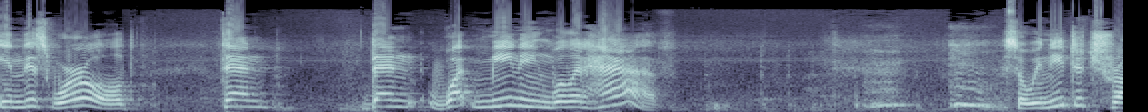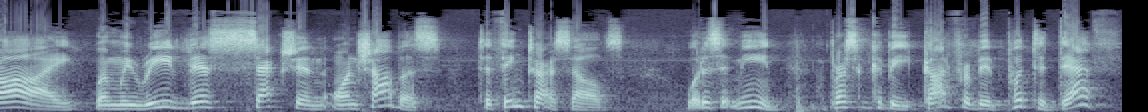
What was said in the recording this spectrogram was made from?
in this world, then, then what meaning will it have? So we need to try, when we read this section on Shabbos, to think to ourselves, what does it mean? A person could be, God forbid, put to death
